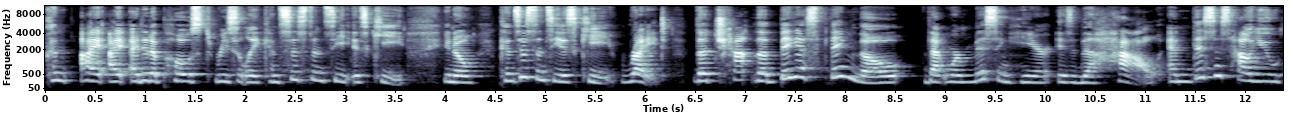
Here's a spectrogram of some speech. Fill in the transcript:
con- I, I, I did a post recently consistency is key. You know, consistency is key, right? The chat the biggest thing though that we're missing here is the how. And this is how you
